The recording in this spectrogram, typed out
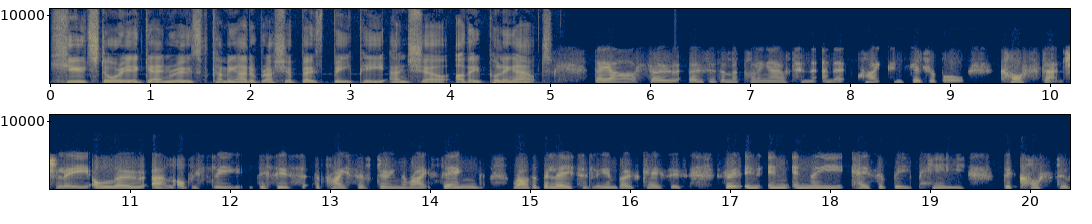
Huge story again, Ruth, coming out of Russia. Both BP and Shell, are they pulling out? They are. So both of them are pulling out and, and at quite considerable cost, actually, although um, obviously this is the price of doing the right thing rather belatedly in both cases. So in, in, in the case of BP, the cost of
